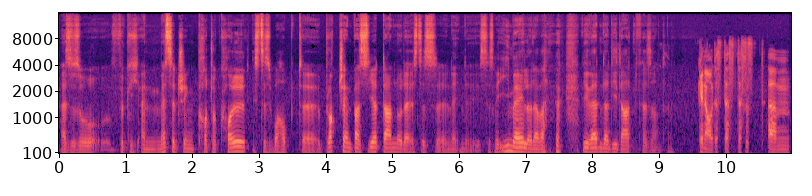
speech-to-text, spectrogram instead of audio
Also so wirklich ein Messaging-Protokoll, ist das überhaupt äh, Blockchain-basiert dann oder ist das, äh, eine, ist das eine E-Mail oder wie werden da die Daten versandt? Genau, das, das, das ist ähm,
